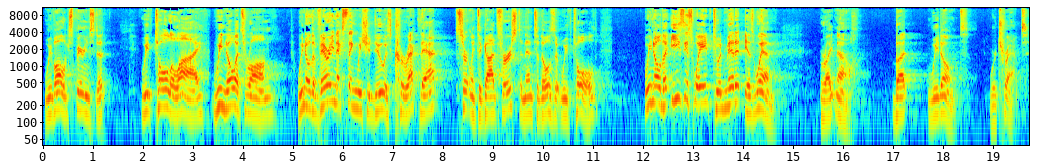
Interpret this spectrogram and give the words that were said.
We've all experienced it. We've told a lie. We know it's wrong. We know the very next thing we should do is correct that, certainly to God first and then to those that we've told. We know the easiest way to admit it is when? Right now. But we don't. We're trapped.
